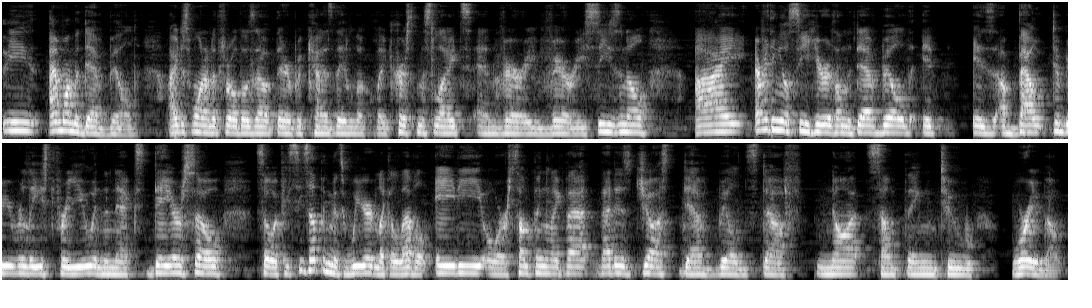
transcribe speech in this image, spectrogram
I'm on the dev build. I just wanted to throw those out there because they look like Christmas lights and very, very seasonal. I everything you'll see here is on the dev build. It is about to be released for you in the next day or so. So if you see something that's weird, like a level 80 or something like that, that is just dev build stuff, not something to worry about.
